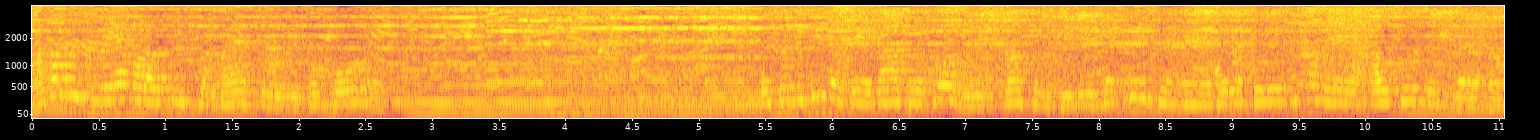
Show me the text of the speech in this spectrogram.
Ma non istruiamo l'artista, il maestro che compone. Questo vestito che va a proporre il nostro stilista Christian della collezione autunno-inverno.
